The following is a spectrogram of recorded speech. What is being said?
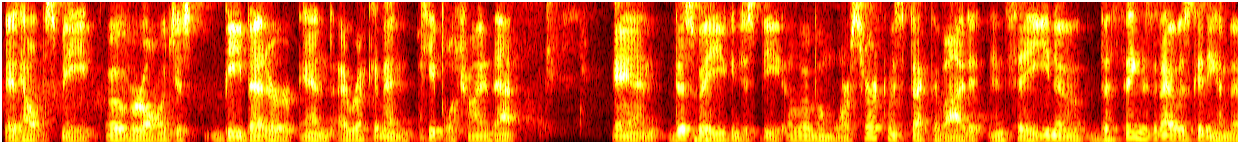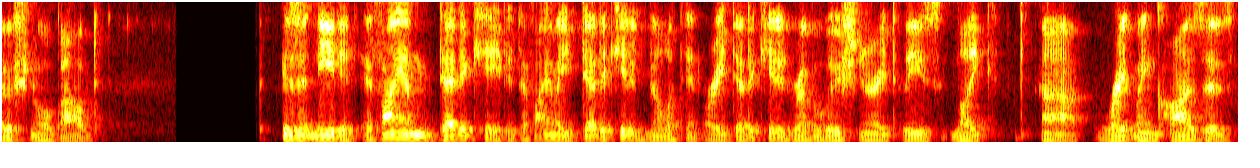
It helps me overall just be better, and I recommend people try that. And this way, you can just be a little bit more circumspect about it and say, you know, the things that I was getting emotional about isn't needed. If I am dedicated, if I am a dedicated militant or a dedicated revolutionary to these like uh, right wing causes,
